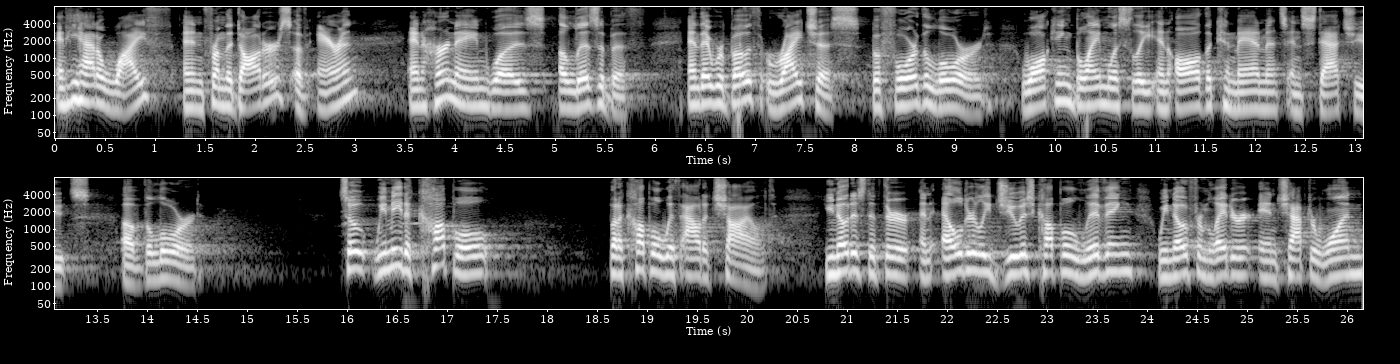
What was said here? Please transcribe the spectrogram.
And he had a wife, and from the daughters of Aaron, and her name was Elizabeth. And they were both righteous before the Lord, walking blamelessly in all the commandments and statutes of the Lord. So we meet a couple, but a couple without a child. You notice that they're an elderly Jewish couple living, we know from later in chapter one,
